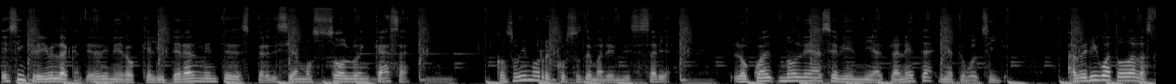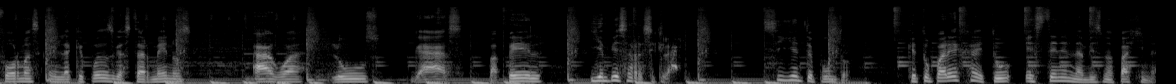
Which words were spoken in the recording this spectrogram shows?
Es increíble la cantidad de dinero que literalmente desperdiciamos solo en casa. Consumimos recursos de manera innecesaria, lo cual no le hace bien ni al planeta ni a tu bolsillo. Averigua todas las formas en las que puedes gastar menos agua, luz, gas, papel y empieza a reciclar. Siguiente punto. Que tu pareja y tú estén en la misma página.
